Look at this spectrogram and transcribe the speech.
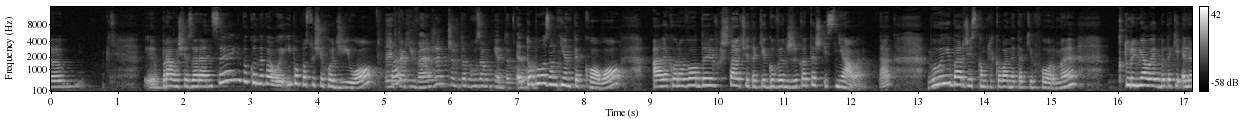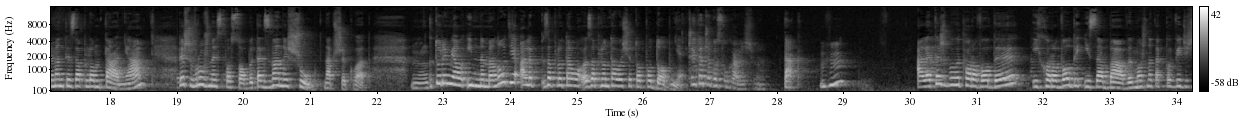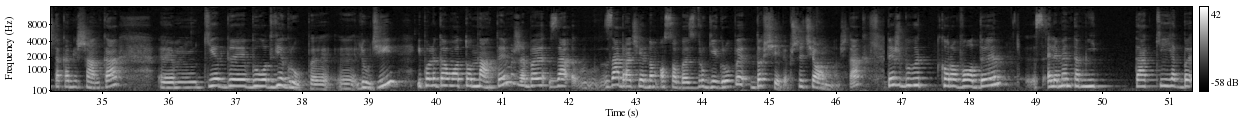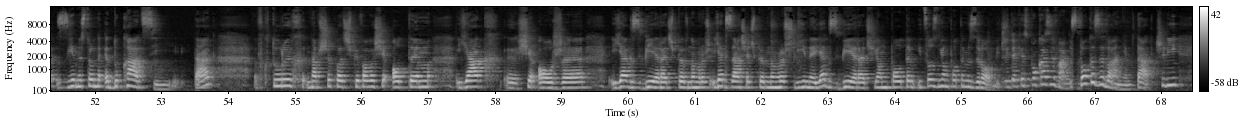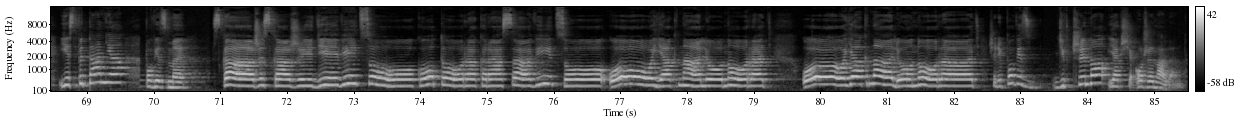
y, brały się za ręce i wykonywały, i po prostu się chodziło. A Jak taki wężyk, czy to był zamknięte koło? Tak. To było zamknięte koło, ale korowody w kształcie takiego wężyka też istniały. Tak? Były i bardziej skomplikowane takie formy, które miały jakby takie elementy zaplątania, też w różne sposoby, tak zwany szum na przykład, mm, który miał inne melodie, ale zaplątało, zaplątało się to podobnie. Czyli to, czego słuchaliśmy. Tak. Mhm. Ale też były chorowody i chorowody i zabawy, można tak powiedzieć, taka mieszanka, kiedy było dwie grupy y, ludzi i polegało to na tym, żeby za, zabrać jedną osobę z drugiej grupy do siebie, przyciągnąć, tak? Też były korowody z elementami takiej jakby z jednej strony edukacji, tak? w których na przykład śpiewało się o tym, jak y, się orze, jak zbierać pewną, roś- jak zasiać pewną roślinę, jak zbierać ją potem i co z nią potem zrobić. Czyli takie jest pokazywanie. Z pokazywaniem, tak. Czyli jest pytania, powiedzmy, Скажи, скажи, девицо, котора красавицо, о, як на льоно рать, o, jak na liono rać. Czyli powiedz dziewczyno, jak się orze na len.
